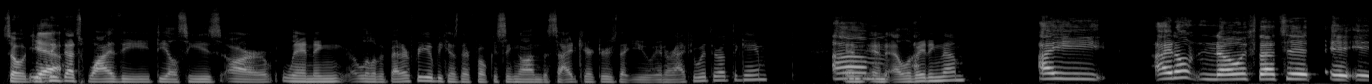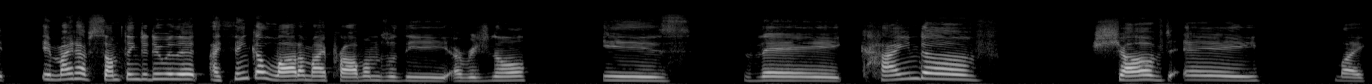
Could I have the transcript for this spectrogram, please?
So do you Yeah. think that's why the DLCs are landing a little bit better for you because they're focusing on the side characters that you interacted with throughout the game and, Um, and elevating them? I I don't know if that's it. It it it might have something to do with it. I think a lot of my problems with the original is they kind of shoved a like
